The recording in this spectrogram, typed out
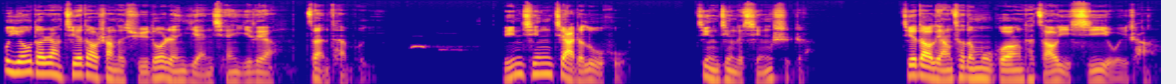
不由得让街道上的许多人眼前一亮，赞叹不已。林青驾着路虎，静静的行驶着。街道两侧的目光，他早已习以为常。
